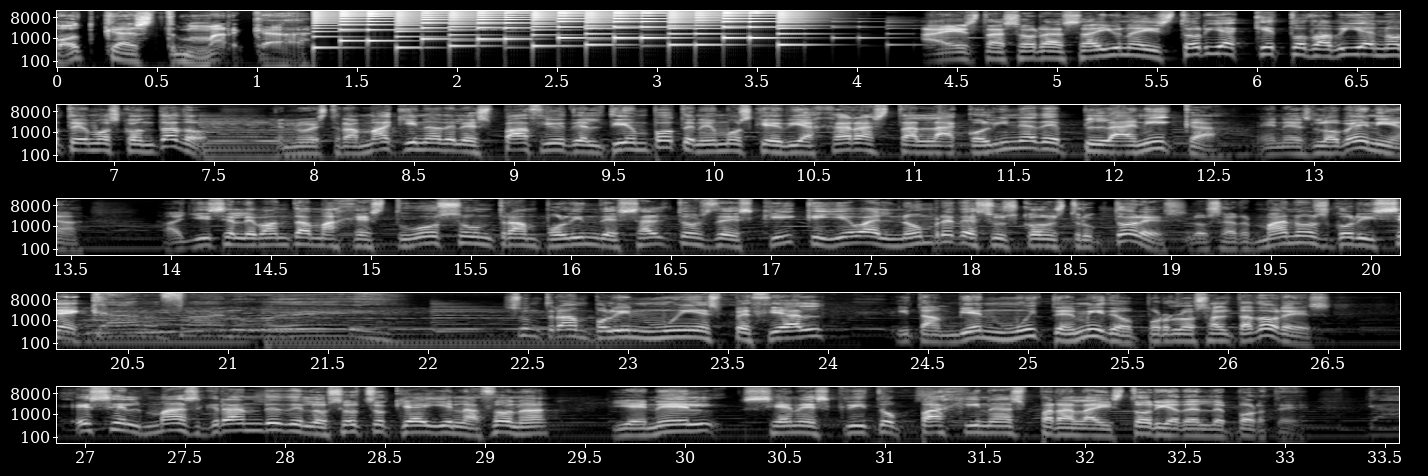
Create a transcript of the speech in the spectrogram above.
Podcast Marca. A estas horas hay una historia que todavía no te hemos contado. En nuestra máquina del espacio y del tiempo tenemos que viajar hasta la colina de Planica, en Eslovenia. Allí se levanta majestuoso un trampolín de saltos de esquí que lleva el nombre de sus constructores, los hermanos Gorisek. Es un trampolín muy especial y también muy temido por los saltadores. Es el más grande de los ocho que hay en la zona y en él se han escrito páginas para la historia del deporte.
